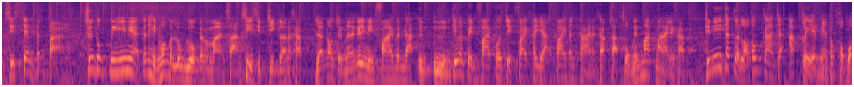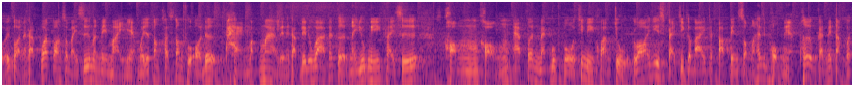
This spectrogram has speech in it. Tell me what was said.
ำซิสเต็มต่างๆ ซึ่งตรงนี้เนี่ยก็จะเห็นว่ามันรวมๆกันประมาณ 3-40 จิกแล้วนะครับ แล้วนอกจากนั้นก็จะมีไฟล์บรรดาอื่นๆ ที่มันเป็นไฟล์โปรเจกต์ไฟล์ขยะไฟล์ต่างๆนะครับสะสมไว้มากมายเลยครับ ทีนี้ถ้าเกิดเราต้องการจะอัปเกรดเนี่ยต้องขอบอกไว้ก่อนนะครับว่าตอนสมัยซื้อมันใหม่ๆเนี่ยมันจะต้อง custom to order แพงมาก ๆ เลยนะครับเรียกได้ว่าถ้าเกิดในยุคนี้ใครซื้อคอมของ Apple MacBook Pro ที่มีความจุ 128 g b จะปรับเป็น 256 เนี่ย เพิ่มกันไม่ต่ำกว่า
